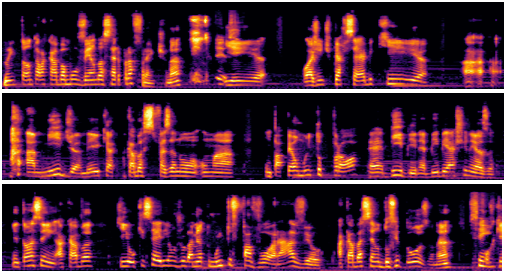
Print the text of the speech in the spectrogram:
No entanto, ela acaba movendo a série para frente, né? Isso. E a gente percebe que a, a, a, mídia meio que acaba fazendo uma, um papel muito pró é, Bibi, né? Bibi é a chinesa. Então, assim, acaba que o que seria um julgamento muito favorável acaba sendo duvidoso, né? Sim. Porque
